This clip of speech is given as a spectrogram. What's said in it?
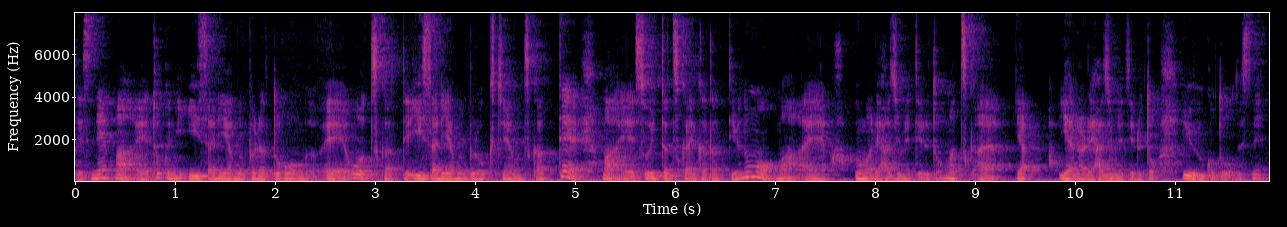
ですね、まあ、え、特にイーサリアムプラットフォーム、え、を使って、イーサリアムブロックチェーンを使って、まあ、え、そういった使い方っていうのも、まあ、え、生まれ始めていると、まあ、つややられ始めているということですね。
